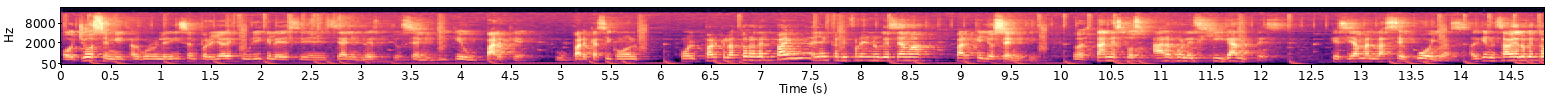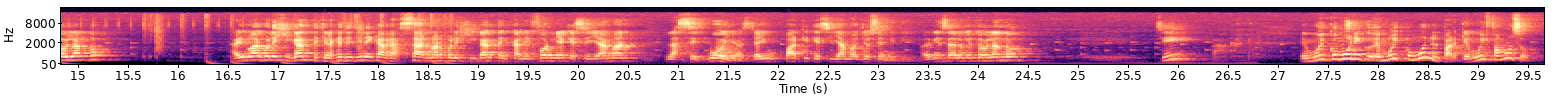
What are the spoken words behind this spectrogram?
o Yosemite, algunos le dicen, pero ya descubrí que le decía en inglés Yosemite, que es un parque, un parque así como el, como el parque La Torre del Paine, allá en California hay uno que se llama Parque Yosemite, donde están estos árboles gigantes que se llaman las secuoyas. ¿Alguien sabe de lo que estoy hablando? Hay unos árboles gigantes que la gente tiene que abrazar, unos árboles gigantes en California que se llaman las secuoyas, y hay un parque que se llama Yosemite. ¿Alguien sabe de lo que estoy hablando? ¿Sí? Es muy común, es muy común el parque, es muy famoso.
